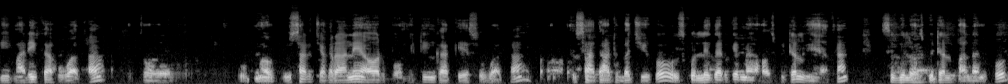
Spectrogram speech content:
બીમારી કા હુઆ થા તો सर चकराने और वॉमिटिंग का केस हुआ था। सात आठ बच्चे को उसको लेकर के मैं हॉस्पिटल गया था सिविल हॉस्पिटल पालनपुर।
